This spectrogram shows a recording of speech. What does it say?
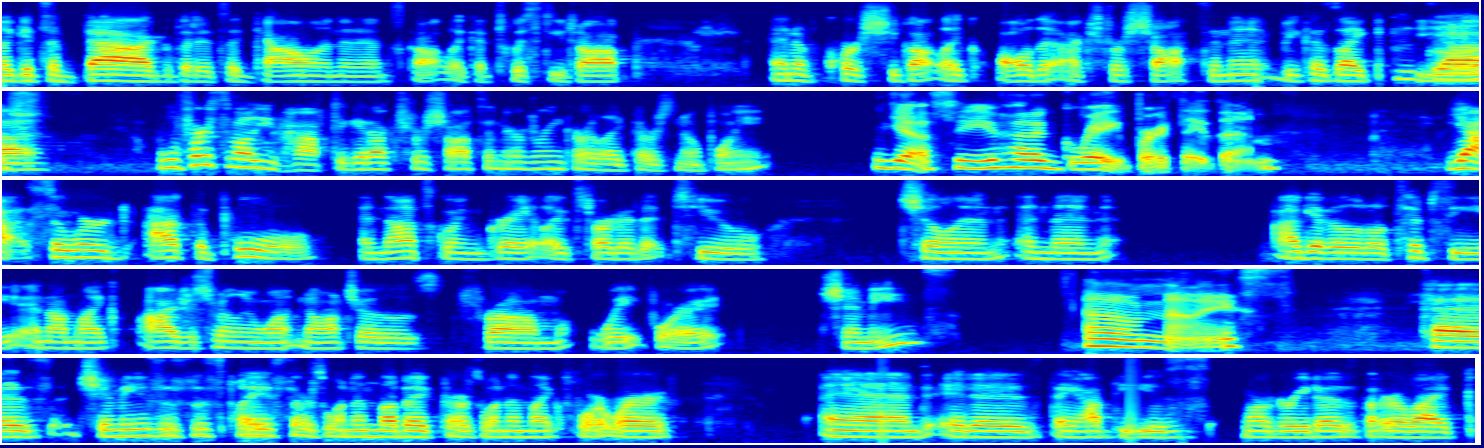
Like it's a bag, but it's a gallon and it's got like a twisty top. And of course she got like all the extra shots in it because like Oh, yeah. Well, first of all, you have to get extra shots in your drink or like there's no point. Yeah, so you had a great birthday then. Yeah, so we're at the pool and that's going great. Like started at two, chilling, and then I get a little tipsy and I'm like, I just really want nachos from wait for it, Chimy's. Oh, nice. Because Chimy's is this place. There's one in Lubbock, there's one in like Fort Worth. And it is, they have these margaritas that are like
